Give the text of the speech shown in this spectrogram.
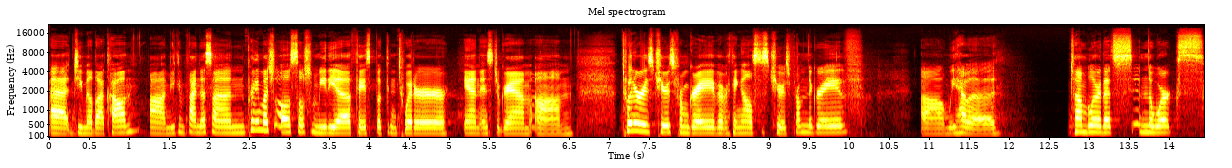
at gmail.com. Um, you can find us on pretty much all social media Facebook and Twitter and Instagram. Um, Twitter is Cheers from Grave, everything else is Cheers from the Grave. Um, we have a Tumblr that's in the works,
